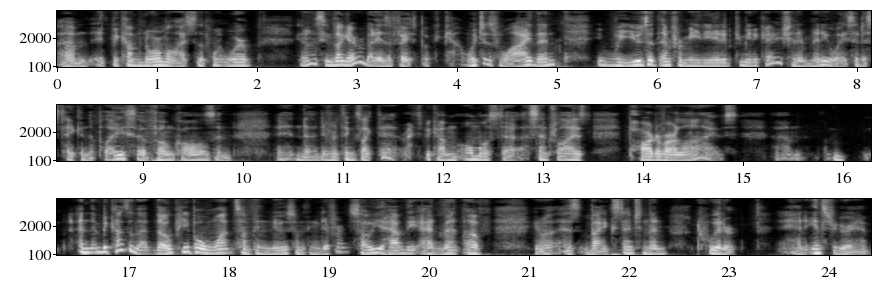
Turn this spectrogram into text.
um, it's become normalized to the point where you know, it seems like everybody has a Facebook account, which is why then we use it then for mediated communication. In many ways, it has taken the place of phone calls and, and uh, different things like that, right? It's become almost a, a centralized part of our lives. Um, and then because of that, though, people want something new, something different. So you have the advent of, you know, as by extension, then Twitter and Instagram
